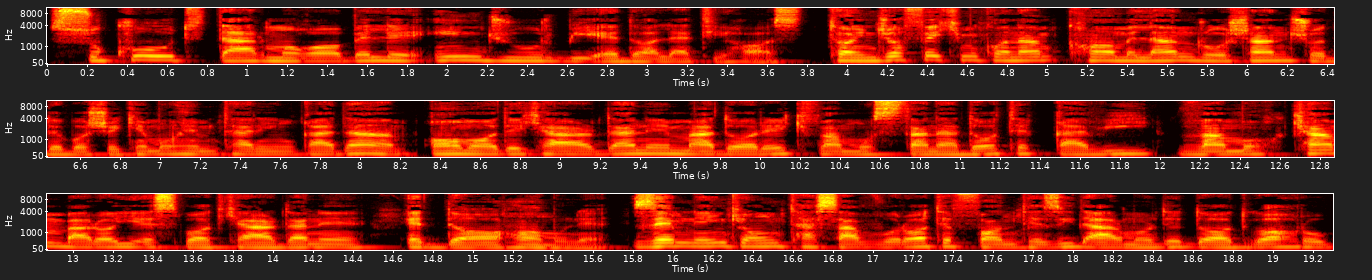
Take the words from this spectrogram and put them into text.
سکوت در مقابل این جور بیعدالتی هاست. تا اینجا فکر می کنم کاملا روشن شده باشه که مهمترین قدم آماده کردن مدارک و مستندات قوی و محکم برای اثبات کردن ادعاهامونه. ضمن اینکه اون تصورات فانتزی در مورد دادگاه رو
